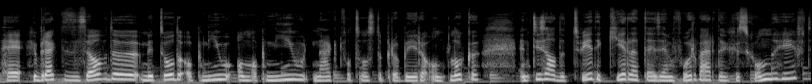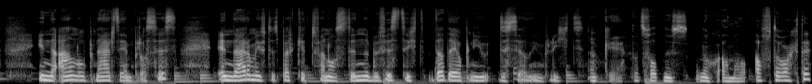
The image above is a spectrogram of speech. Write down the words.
Hij gebruikte dezelfde methode opnieuw om opnieuw naaktfoto's te proberen ontlokken. En het is al de tweede keer dat hij zijn voorwaarden geschonden heeft in de aanloop naar zijn proces. En daarom heeft het parket van Oostende bevestigd dat hij opnieuw de cel invliegt. Oké, okay, dat valt dus nog allemaal af te wachten.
